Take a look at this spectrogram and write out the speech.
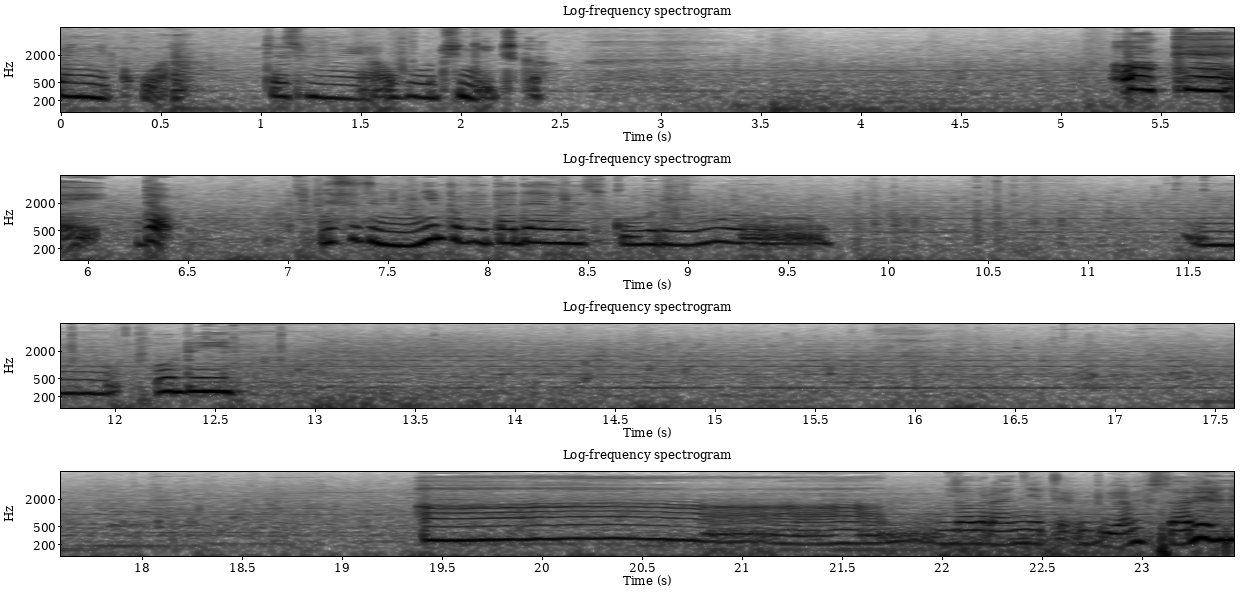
Sonikła. To jest moja łuczniczka. Okej, dobra. Niestety mi nie powypadały skóry. Wow. Mm, ubi. Nie tak byłem, sorry.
